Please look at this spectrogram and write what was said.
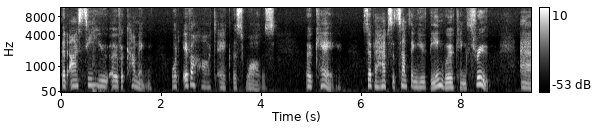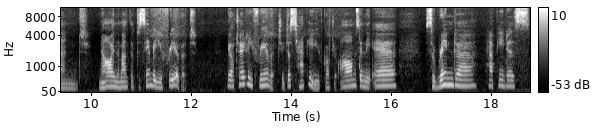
that I see you overcoming whatever heartache this was. Okay, so perhaps it's something you've been working through and now in the month of December you're free of it. You're totally free of it. You're just happy. You've got your arms in the air, surrender, happiness,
